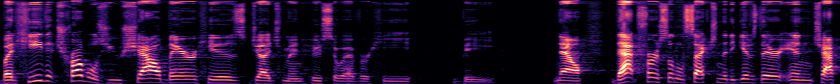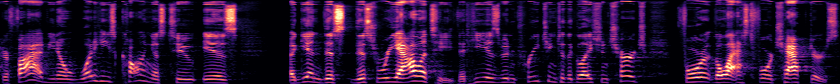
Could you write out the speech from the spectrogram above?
But he that troubles you shall bear his judgment, whosoever he be. Now, that first little section that he gives there in chapter 5, you know, what he's calling us to is, again, this, this reality that he has been preaching to the Galatian church for the last four chapters.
